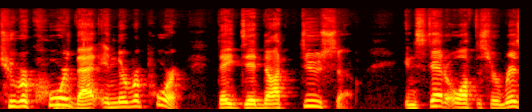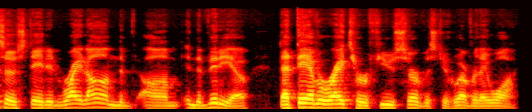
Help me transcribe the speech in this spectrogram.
to record that in their report. They did not do so. Instead, Officer Rizzo stated right on the um, in the video that they have a right to refuse service to whoever they want.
